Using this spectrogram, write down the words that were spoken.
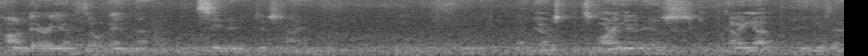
uh, pond area has all been uh, seeded at this time. I noticed this morning it is coming up, they use a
